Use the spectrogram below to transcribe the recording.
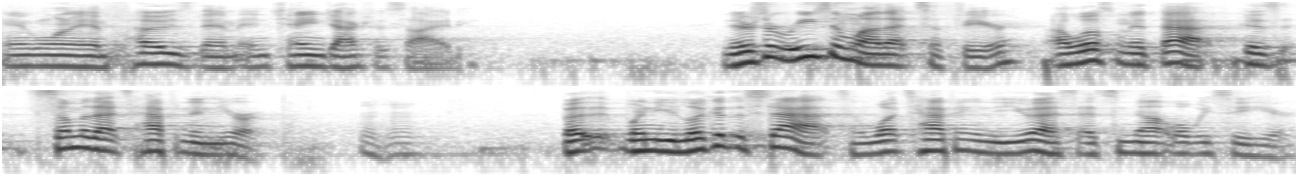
and want to impose them and change our society. And there's a reason why that's a fear. I will admit that, because some of that's happened in Europe. Mm-hmm. But when you look at the stats and what's happening in the U.S., that's not what we see here.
